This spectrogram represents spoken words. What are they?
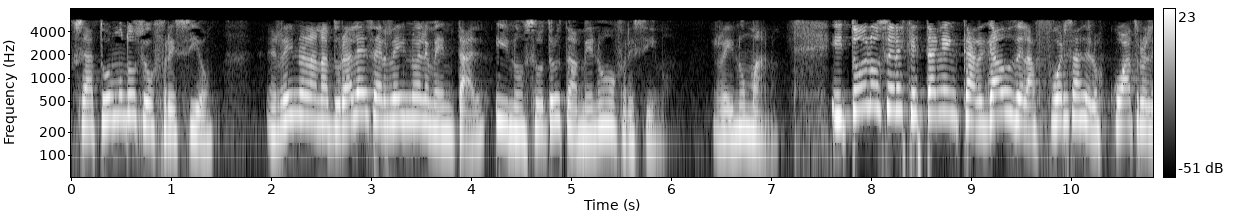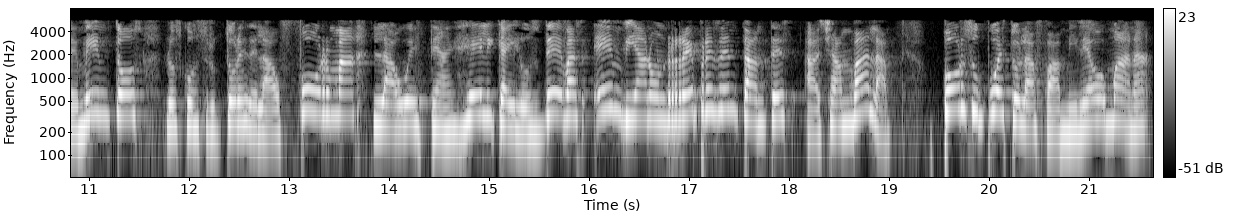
O sea, todo el mundo se ofreció. El reino de la naturaleza, el reino elemental. Y nosotros también nos ofrecimos, reino humano. y todos los seres que están encargados de las fuerzas de los cuatro elementos, los constructores de la forma, la hueste angélica y los devas enviaron representantes a Shambhala. Por supuesto, la familia humana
